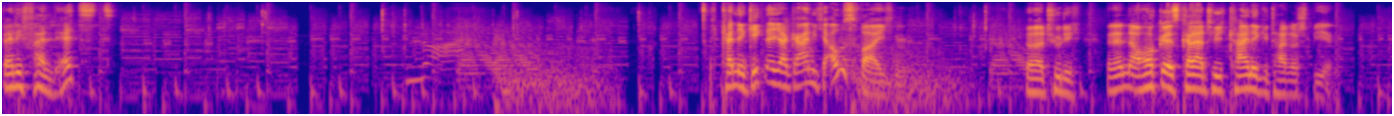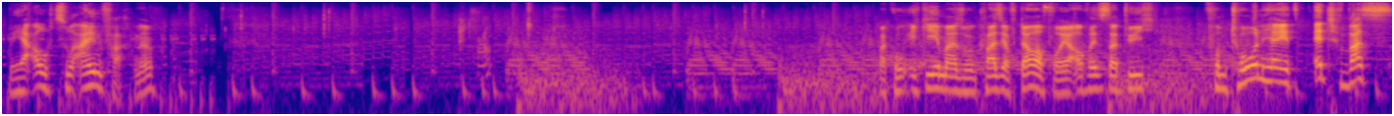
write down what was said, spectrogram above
werde ich verletzt. Ich kann den Gegner ja gar nicht ausweichen. Ja, natürlich. Wenn er in der Hocke ist, kann er natürlich keine Gitarre spielen. Wäre ja auch zu einfach, ne? Gucken, ich gehe mal so quasi auf Dauerfeuer, auch wenn es natürlich vom Ton her jetzt etwas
